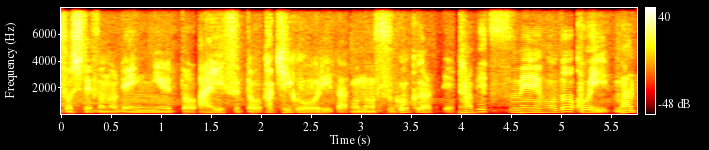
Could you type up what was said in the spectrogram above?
そしてその練乳とアイスとかき氷がものすごくあって、食べ進めるほど濃い抹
